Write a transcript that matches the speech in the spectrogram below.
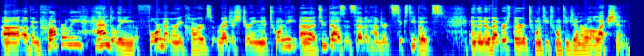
uh, of improperly handling four memory cards registering 20, uh, 2,760 votes in the November 3rd, 2020 general election.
